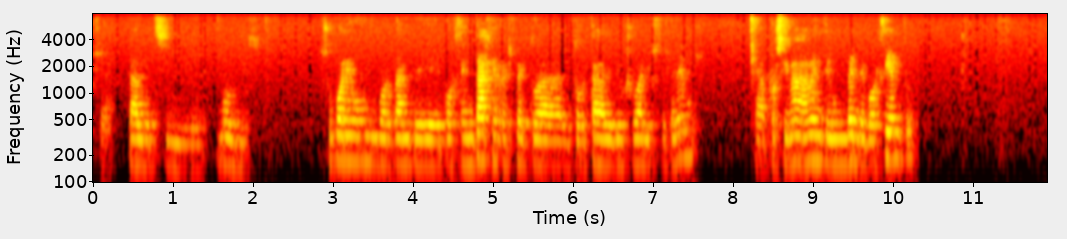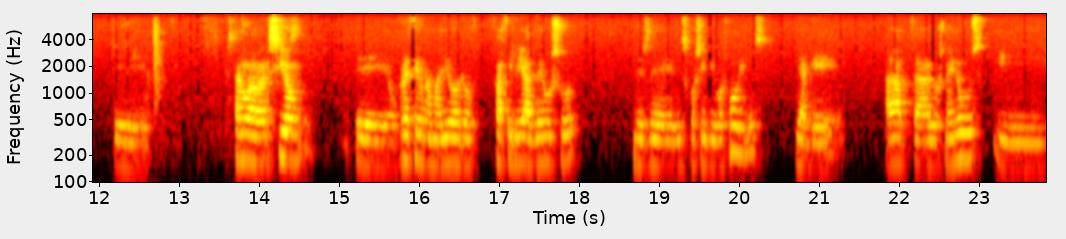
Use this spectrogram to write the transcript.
o sea, tablets y móviles, supone un importante porcentaje respecto al total de usuarios que tenemos, aproximadamente un 20%. Eh, esta nueva versión eh, ofrece una mayor facilidad de uso desde dispositivos móviles, ya que adapta los menús y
